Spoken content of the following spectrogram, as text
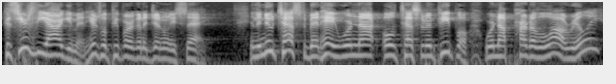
Because here's the argument. Here's what people are going to generally say. In the New Testament, hey, we're not Old Testament people. We're not part of the law. Really?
